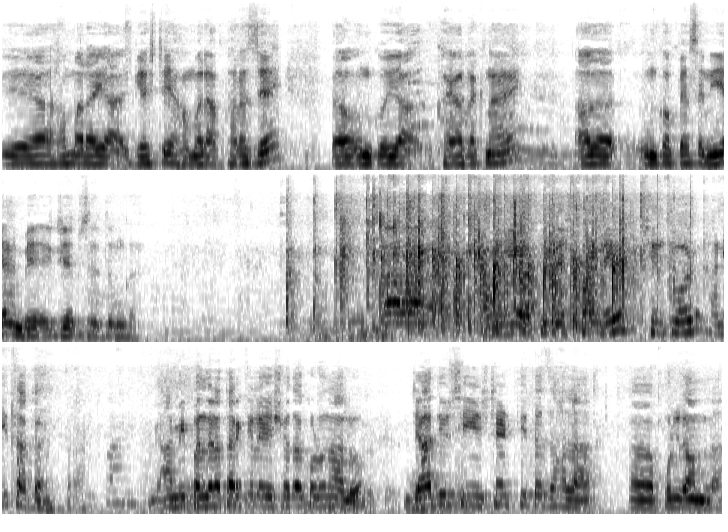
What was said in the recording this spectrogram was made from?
ये हमारा या गेस्ट है हमारा फर्ज है उनको या ख्याल रखना है। अगर उनका पैसा नहीं है मैं जेब से दूंगा। अतुल देशपांडे चिंचवड आणि चाकण. आम्ही पंधरा तारखेला यशोदाकडून आलो. ज्या दिवशी इन्स्टंट तिथं झाला पुलगामला.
